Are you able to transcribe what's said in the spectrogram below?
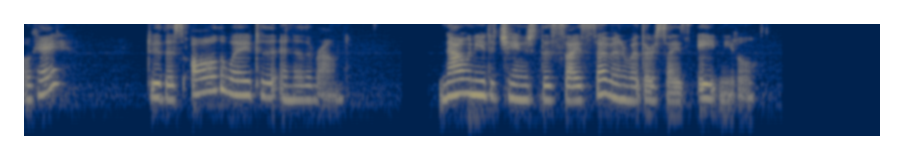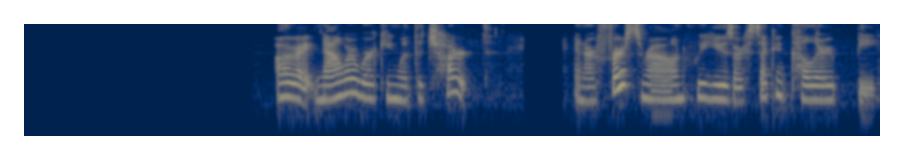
Okay? Do this all the way to the end of the round. Now we need to change this size 7 with our size 8 needle. Alright, now we're working with the chart. In our first round, we use our second color B.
